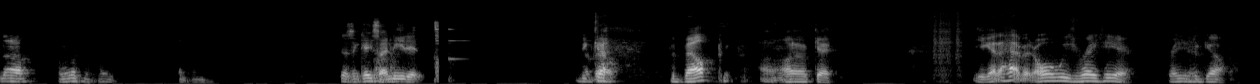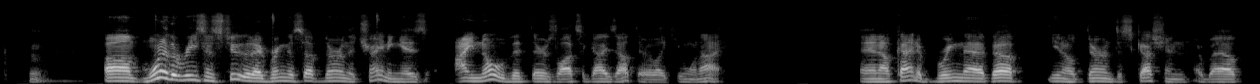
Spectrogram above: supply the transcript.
No, I'm looking for something just in case I need it. Because bell. the bell? Oh, okay. You got to have it always right here, ready Yeah. to go. Hmm. Um, one of the reasons too that I bring this up during the training is I know that there's lots of guys out there like you and I, and I'll kind of bring that up, you know, during discussion about,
